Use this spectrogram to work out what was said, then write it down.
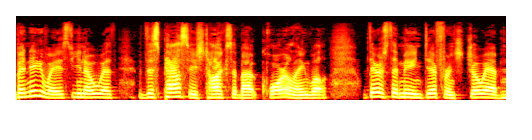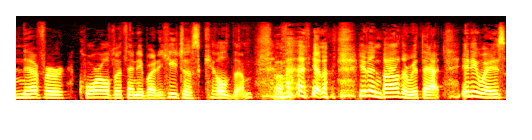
but, anyways, you know, with this passage talks about quarreling. Well, there's the main difference. Joab never quarreled with anybody, he just killed them. Oh. you know, he didn't bother with that. Anyways,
